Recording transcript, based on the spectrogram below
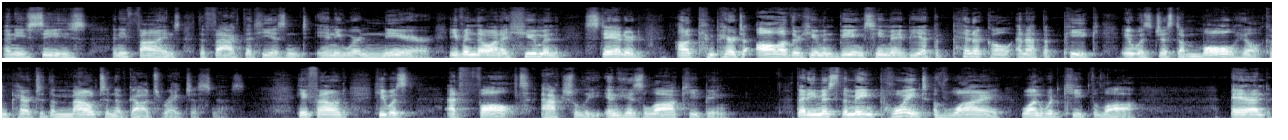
And he sees and he finds the fact that he isn't anywhere near, even though on a human standard, uh, compared to all other human beings, he may be at the pinnacle and at the peak. It was just a molehill compared to the mountain of God's righteousness. He found he was at fault, actually, in his law keeping, that he missed the main point of why one would keep the law. And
